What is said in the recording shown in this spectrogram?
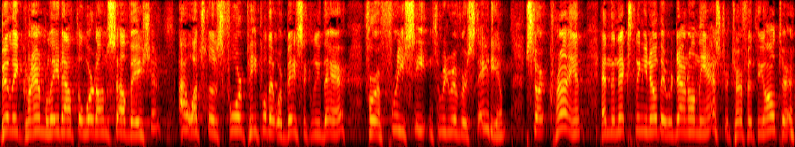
Billy Graham laid out the word on salvation. I watched those four people that were basically there for a free seat in Three River Stadium start crying. And the next thing you know, they were down on the AstroTurf at the altar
